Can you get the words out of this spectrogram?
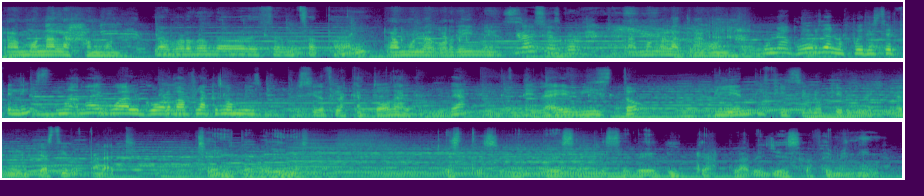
Ramona la jamona. La gorda andaba de femme fatal. Ramona Godínez. Gracias, gorda. Ramona la tragona. ¿Una gorda no puede ser feliz? No, da igual, gorda, flaca, es lo mismo. He sido flaca toda la vida y me la he visto bien difícil. No quiero imaginarme lo que ha sido para ti. Señorita Godínez, esta es una empresa que se dedica a la belleza femenina.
